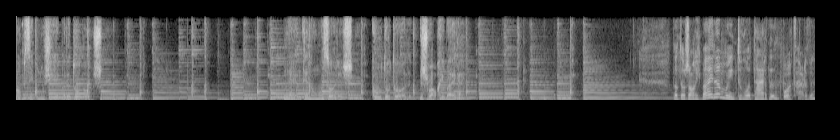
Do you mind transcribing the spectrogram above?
Neuropsicologia para Todos. Na Antena 1 Açores, com o Dr. João Ribeira. Doutor João Ribeira, muito boa tarde. Boa tarde.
